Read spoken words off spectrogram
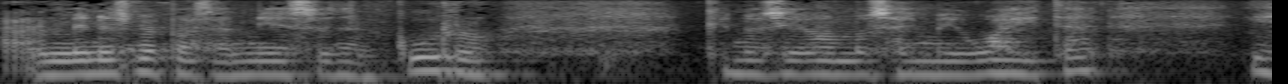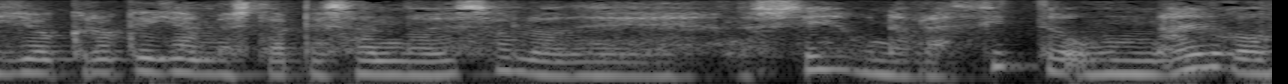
al menos me pasa a mí eso en el curro, que nos llevamos a mi guay y tal. Y yo creo que ya me está pesando eso, lo de, no sé, un abracito, un algo,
